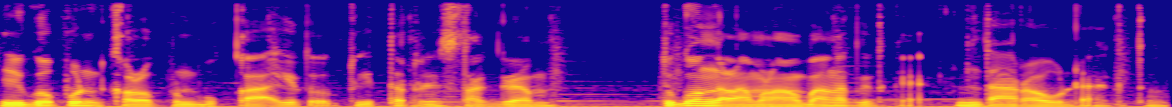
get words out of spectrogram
Jadi gue pun kalaupun buka gitu Twitter Instagram tuh gue nggak lama-lama banget gitu kayak bentar oh, udah gitu.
